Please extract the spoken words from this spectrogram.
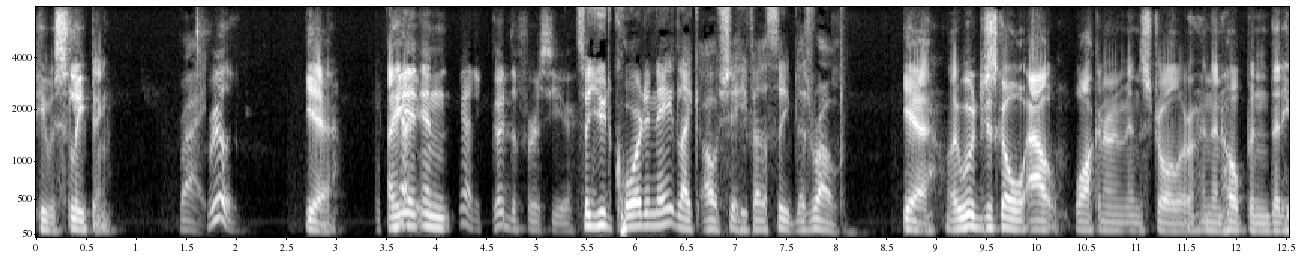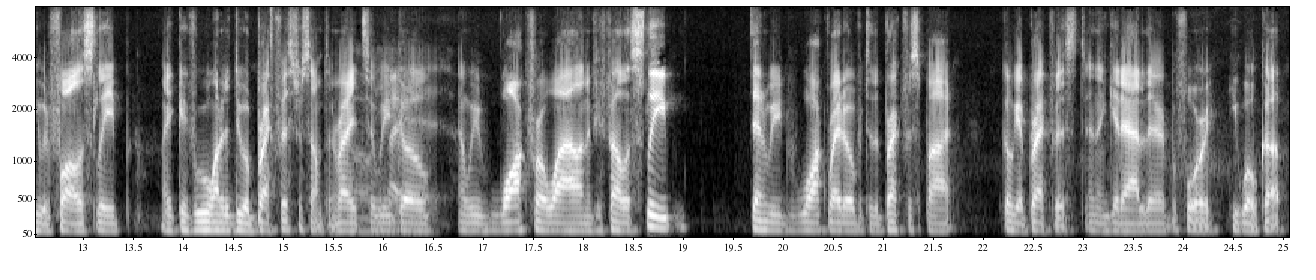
he was sleeping. Right. Really? Yeah. Like, Yeah. and We had good the first year. So you'd coordinate like, oh shit, he fell asleep. Let's roll. Yeah, like we would just go out walking him in the stroller and then hoping that he would fall asleep. Like if we wanted to do a breakfast or something, right? so Oh, we'd yeah. go and we'd walk for a while, and if he fell asleep, then we'd walk right over to the breakfast spot, go get breakfast, and then get out of there before he woke up.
